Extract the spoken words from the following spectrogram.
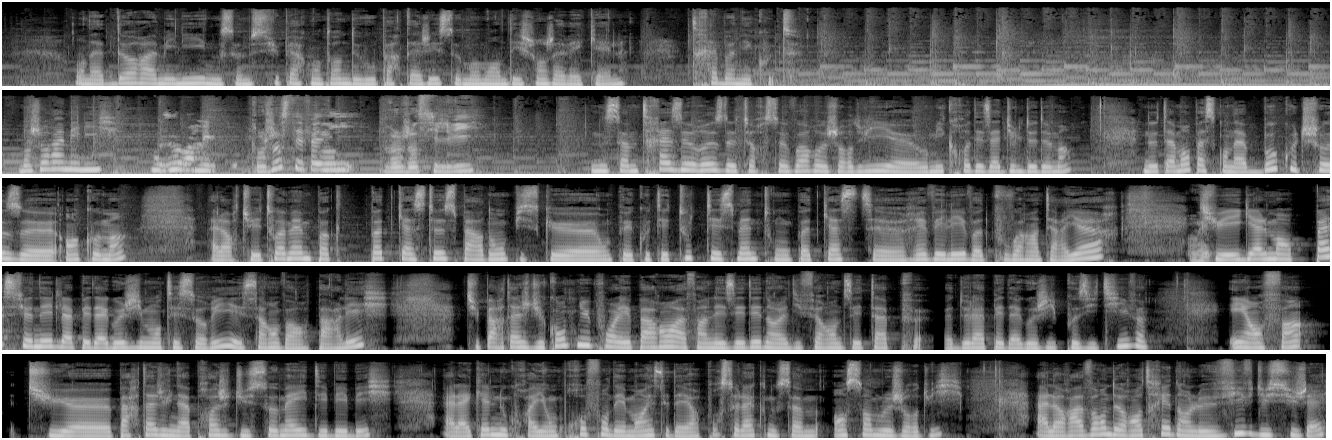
On adore Amélie et nous sommes super contentes de vous partager ce moment d'échange avec elle. Très bonne écoute. Bonjour Amélie. Bonjour Amélie. Bonjour Stéphanie. Bonjour Sylvie. Nous sommes très heureuses de te recevoir aujourd'hui euh, au micro des adultes de demain, notamment parce qu'on a beaucoup de choses euh, en commun. Alors tu es toi-même podcasteuse, pardon, puisque euh, on peut écouter toutes tes semaines ton podcast Révéler votre pouvoir intérieur. Tu es également passionnée de la pédagogie Montessori et ça on va en reparler. Tu partages du contenu pour les parents afin de les aider dans les différentes étapes de la pédagogie positive. Et enfin, tu euh, partages une approche du sommeil des bébés à laquelle nous croyons profondément et c'est d'ailleurs pour cela que nous sommes ensemble aujourd'hui. Alors avant de rentrer dans le vif du sujet,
